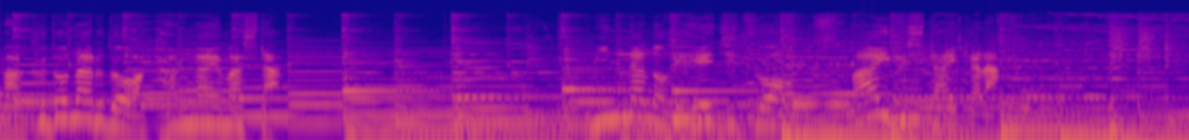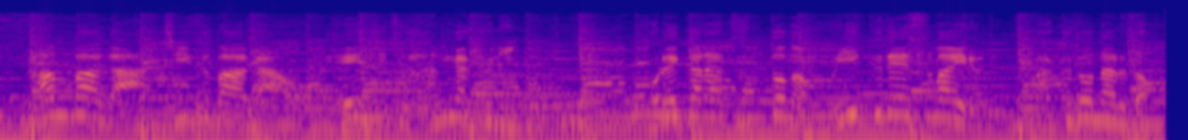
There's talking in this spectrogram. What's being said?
マクドナルドは考えました。みんなの平日をスマイルしたいから。ハンバーガーチーズバーガーを平日半額に。これからずっとのウィークデースマイルマクドナルド。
